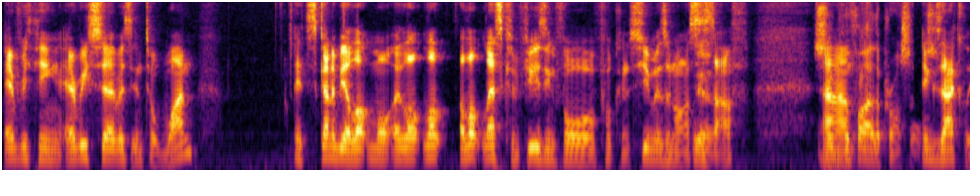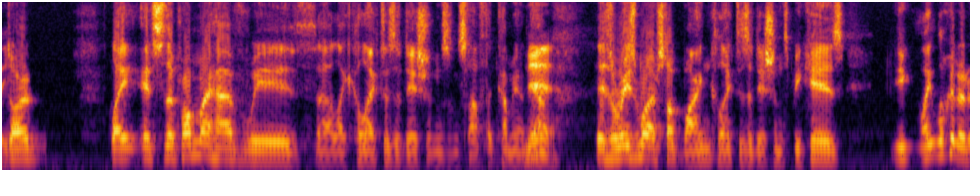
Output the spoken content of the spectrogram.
everything, every service into one. It's going to be a lot more, a lot, lot, a lot less confusing for for consumers and all that Yeah. stuff. Simplify the process. Exactly. Don't like it's the problem I have with uh, like collector's editions and stuff that come out now. There's a reason why I've stopped buying collector's editions because you like look at an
